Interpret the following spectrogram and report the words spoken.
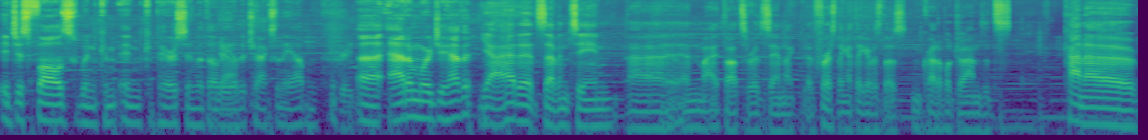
it just falls when com- in comparison with all the other tracks on the album. Agreed. Uh, Adam, where'd you have it? Yeah, I had it at 17, uh, and my thoughts were the same. Like the first thing I think of is those incredible drums. It's kind of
